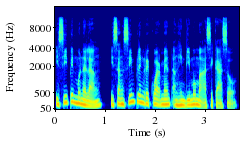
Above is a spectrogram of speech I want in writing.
Isipin mo na lang, isang simpleng requirement ang hindi mo maasikaso,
